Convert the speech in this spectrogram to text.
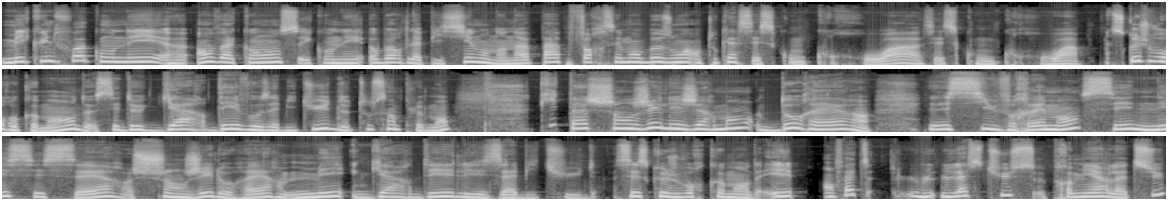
mais qu'une fois qu'on est euh, en vacances et qu'on est au bord de la piscine, on n'en a pas forcément besoin. En tout cas, c'est ce qu'on croit, c'est ce qu'on croit. Ce que je vous recommande, c'est de garder vos habitudes tout simplement, quitte à changer légèrement d'horaire. Si vraiment c'est nécessaire, changer l'horaire, mais garder les habitudes. C'est ce que je vous recommande. Et en fait, l'astuce première là-dessus,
